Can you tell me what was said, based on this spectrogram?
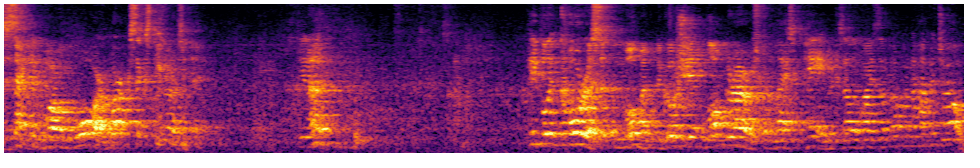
the Second World War. Work 60 hours a day. You know? People at Corus at the moment negotiate longer hours for less pay because otherwise they're not going to have a job.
